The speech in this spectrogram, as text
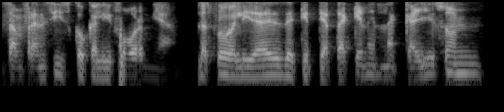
San Francisco, California, las probabilidades de que te ataquen en la calle son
